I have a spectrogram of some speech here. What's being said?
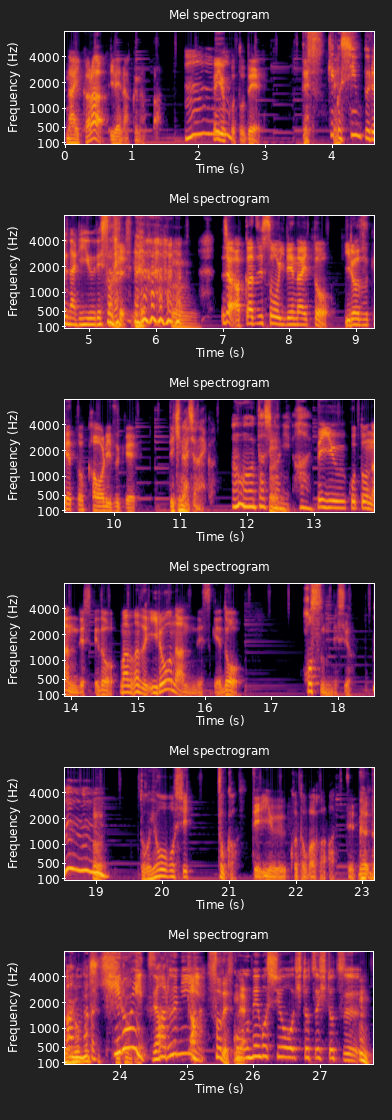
ないから入れなくなった。うんということで、です。結構シンプルな理由でしたね。そうですね。うん、じゃあ赤じそを入れないと、色付けと香り付けできないじゃないか。うん、確かに。はい。っていうことなんですけど、まあ、まず色なんですけど、干すんですよ。うんうんううんん。土曜干しとかっていう言葉があって、あの、なんか広いざるに、あ、そうですね。梅干しを一つ一つ、うん。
